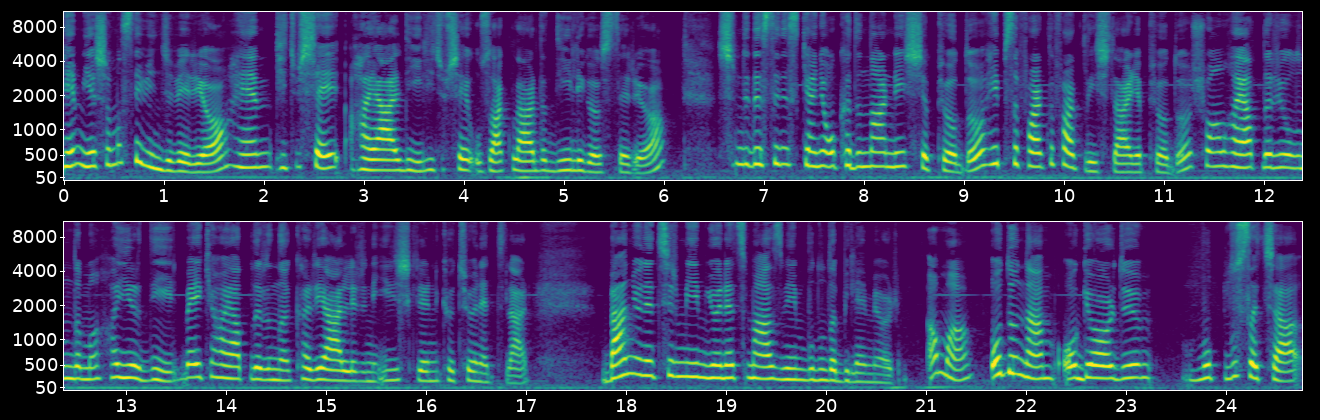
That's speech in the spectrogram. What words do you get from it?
hem yaşama sevinci veriyor hem hiçbir şey hayal değil, hiçbir şey uzaklarda değili gösteriyor. Şimdi deseniz ki hani o kadınlar ne iş yapıyordu? Hepsi farklı farklı işler yapıyordu. Şu an hayatları yolunda mı? Hayır değil. Belki hayatlarını, kariyerlerini, ilişkilerini kötü yönettiler. Ben yönetir miyim, yönetmez miyim bunu da bilemiyorum. Ama o dönem o gördüğüm mutlu saça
